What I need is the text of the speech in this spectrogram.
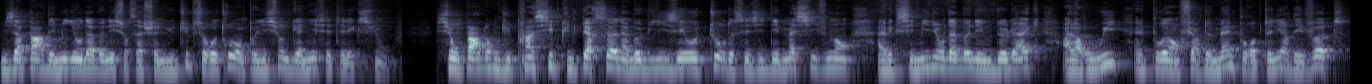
mis à part des millions d'abonnés sur sa chaîne YouTube, se retrouve en position de gagner cette élection. Si on part donc du principe qu'une personne a mobilisé autour de ses idées massivement avec ses millions d'abonnés ou de likes, alors oui, elle pourrait en faire de même pour obtenir des votes.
